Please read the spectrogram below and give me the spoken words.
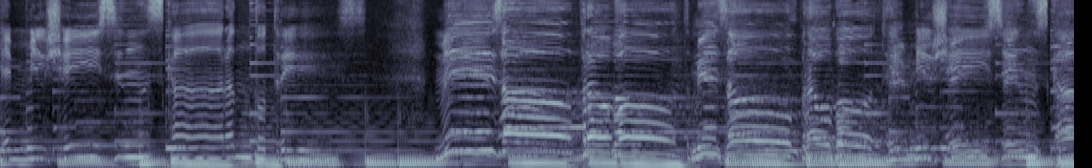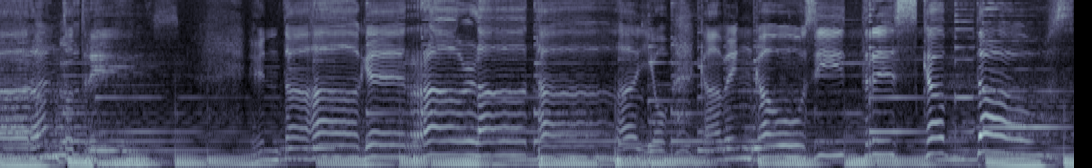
en 1643 més ha provat, més ha provat en 1643 en ta guerra la tallo vengosi treskapdaus,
